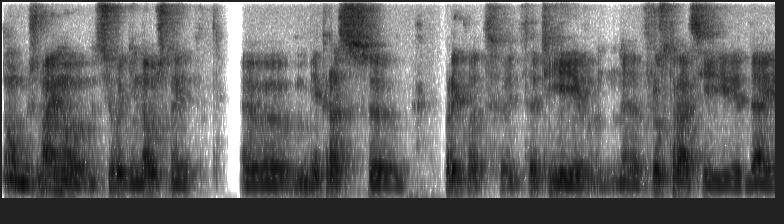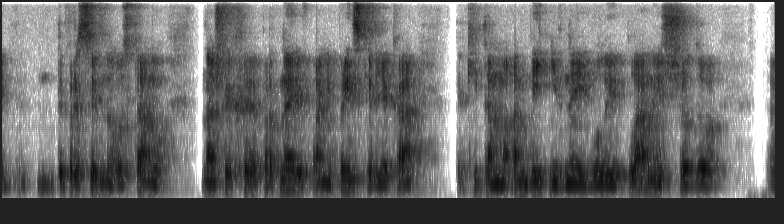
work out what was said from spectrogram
Ну, ми ж маємо сьогодні наочний якраз приклад тієї фрустрації да, і депресивного стану наших партнерів, пані Прицкер, яка такі там амбітні в неї були плани щодо е,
